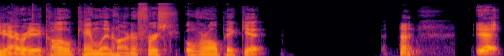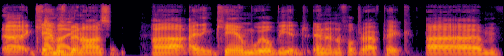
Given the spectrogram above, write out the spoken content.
You're not ready to call Cam Lenhardt a first overall pick yet? yeah, uh, Cam has been awesome. Uh, I think Cam will be a, an NFL draft pick. Um,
